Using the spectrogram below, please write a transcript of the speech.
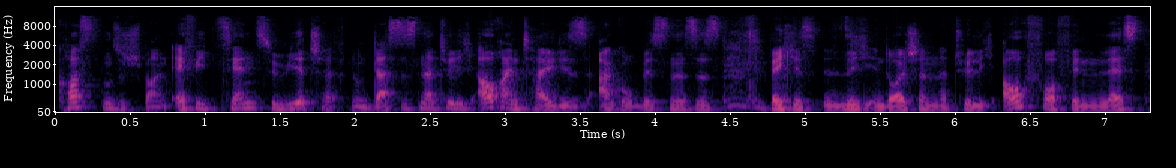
Kosten zu sparen, effizient zu wirtschaften. Und das ist natürlich auch ein Teil dieses Agrobusinesses, welches sich in Deutschland natürlich auch vorfinden lässt.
